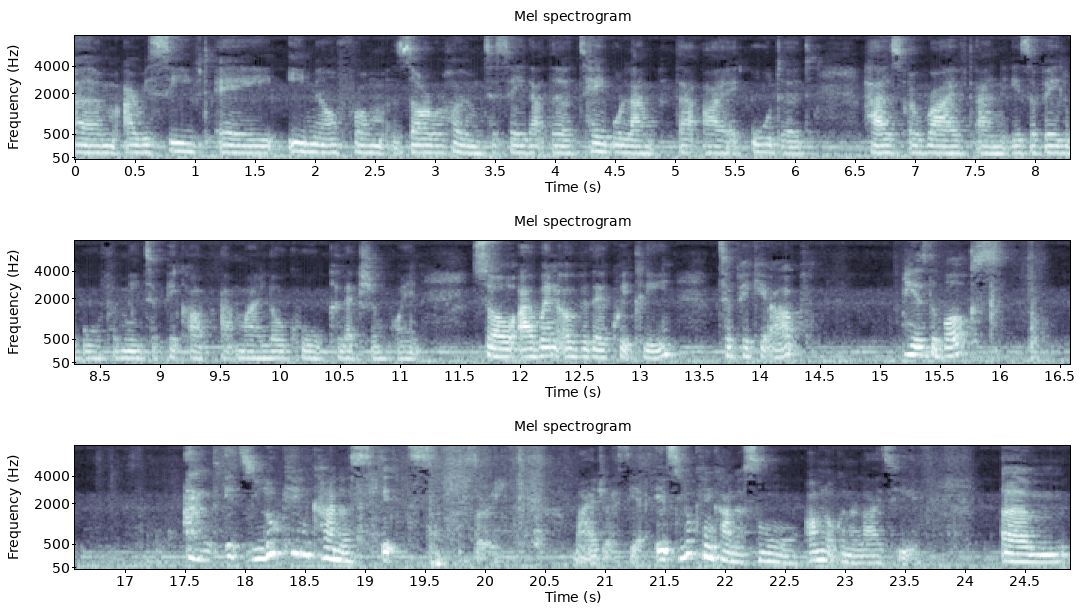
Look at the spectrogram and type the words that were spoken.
um, I received a email from Zara Home to say that the table lamp that I ordered has arrived and is available for me to pick up at my local collection point. So I went over there quickly to pick it up. Here's the box. And it's looking kind of, it's, sorry, my address, yeah. It's looking kind of small, I'm not gonna lie to you. Um,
